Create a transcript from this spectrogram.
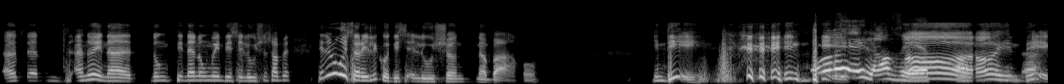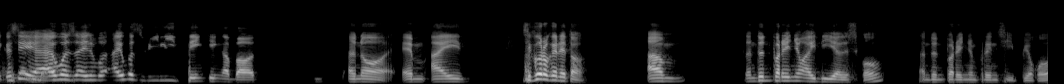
at, at, ano eh, na, nung tinanong mo yung disillusion, sabi, tinanong ko yung sarili ko, disillusioned na ba ako? Hindi eh. hindi. Oh, I love it. Oh, Oh, oh, hindi. ganda, Kasi. I was I, I was really thinking about ano, am I siguro ganito. Um nandun pa rin yung ideals ko, nandun pa rin yung prinsipyo ko,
